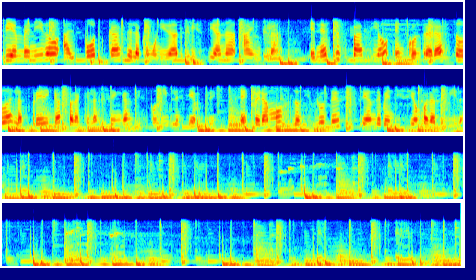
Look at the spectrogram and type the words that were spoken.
Bienvenido al podcast de la comunidad cristiana Ancla. En este espacio encontrarás todas las prédicas para que las tengas disponibles siempre. Esperamos los disfrutes y sean de bendición para tu vida.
